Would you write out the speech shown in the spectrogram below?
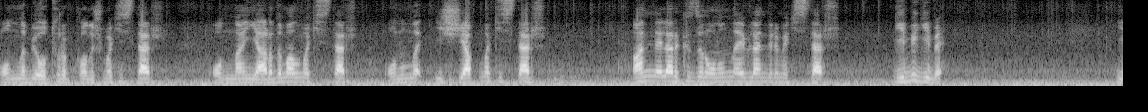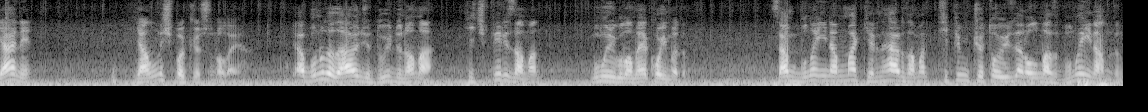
Onunla bir oturup konuşmak ister. Ondan yardım almak ister. Onunla iş yapmak ister. Anneler kızını onunla evlendirmek ister. Gibi gibi. Yani yanlış bakıyorsun olaya. Ya bunu da daha önce duydun ama hiçbir zaman bunu uygulamaya koymadın. Sen buna inanmak yerine her zaman tipim kötü o yüzden olmaz. Buna inandın.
